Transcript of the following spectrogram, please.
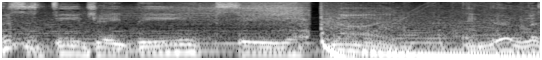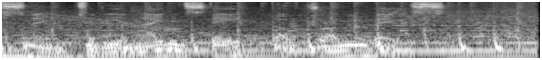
This is DJ BC9, and you're listening to the United States of Drum and Bass.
